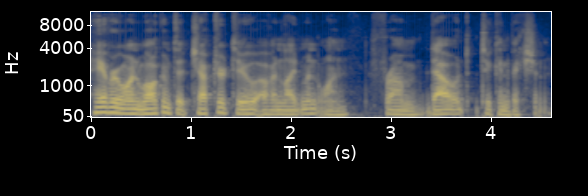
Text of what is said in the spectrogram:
Hey everyone, welcome to Chapter 2 of Enlightenment 1, From Doubt to Conviction.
